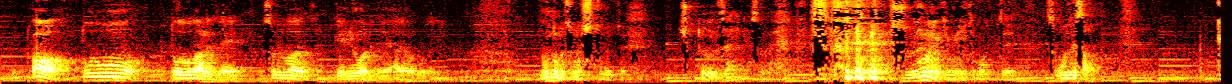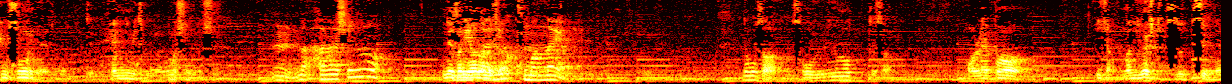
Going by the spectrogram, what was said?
「ああどうどうどうのあれで。それは原料あれであれはこれで。飲んだもそれ知ってる」ってちょっとうざいねそれ「すごいな君」と思って。そこでさ「君すごいね」と思って変に見てもらう面白いし。うんまあ話のネタにはなるじゃん。は困んないよね。でもさそういうのってさあればいいじゃん。何が一つ強いね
